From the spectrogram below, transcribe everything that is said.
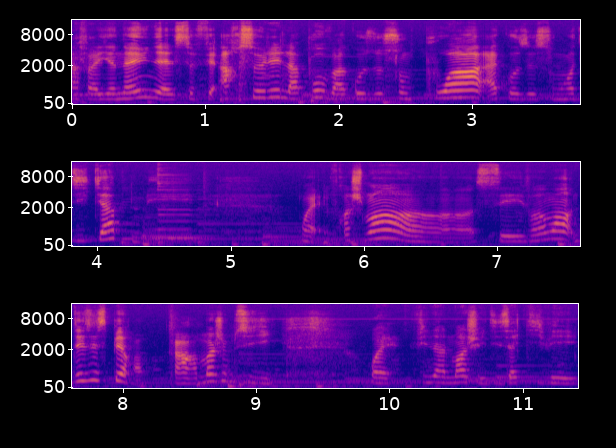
enfin il y en a une, elle se fait harceler la pauvre à cause de son poids, à cause de son handicap, mais ouais, franchement, euh, c'est vraiment désespérant. Alors moi je me suis dit, ouais, finalement je vais désactiver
